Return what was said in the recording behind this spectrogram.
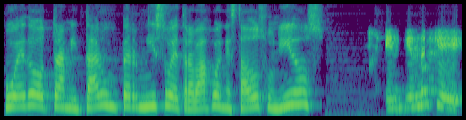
¿Puedo tramitar un permiso de trabajo en Estados Unidos? Entienda que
